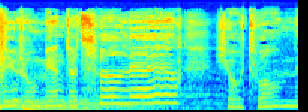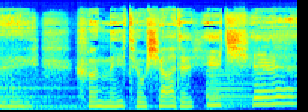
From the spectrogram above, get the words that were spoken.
你入眠的侧脸有多美，和你丢下的一切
